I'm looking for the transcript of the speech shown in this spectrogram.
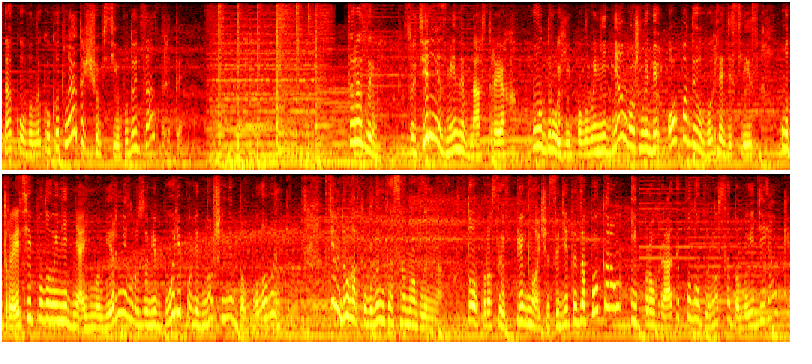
таку велику котлету, що всі будуть заздрити. Терези. Суцільні зміни в настроях. У другій половині дня можливі опади у вигляді сліз. У третій половині дня ймовірні грозові бурі по відношенню до половинки. Втім, друга половинка сама винна. Хто просив півночі сидіти за покером і програти половину садової ділянки?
